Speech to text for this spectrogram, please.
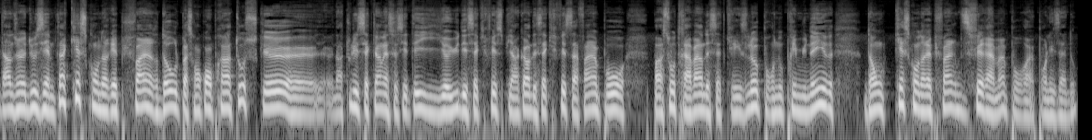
dans un deuxième temps, qu'est-ce qu'on aurait pu faire d'autre? Parce qu'on comprend tous que euh, dans tous les secteurs de la société, il y a eu des sacrifices, puis encore des sacrifices à faire pour passer au travers de cette crise-là, pour nous prémunir. Donc, qu'est-ce qu'on aurait pu faire différemment pour, euh, pour les ados?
